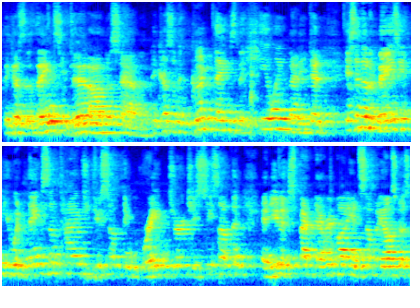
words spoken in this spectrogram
Because of the things he did on the Sabbath, because of the good things, the healing that he did. Isn't it amazing? You would think sometimes you do something great in church, you see something, and you'd expect everybody, and somebody else goes,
